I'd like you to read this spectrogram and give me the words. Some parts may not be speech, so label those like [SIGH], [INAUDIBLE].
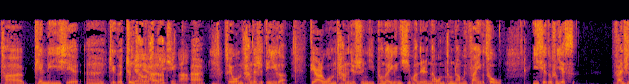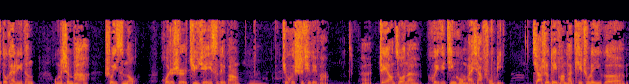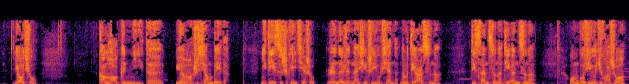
他偏离一些呃这个正常的判断。理性啊。啊，所以我们谈的是第一个，第二个我们谈的就是你碰到一个你喜欢的人呢，我们通常会犯一个错误，一切都说 yes，凡事都开绿灯，我们生怕说一次 no，或者是拒绝一次对方，嗯，就会失去对方，呃，这样做呢会给今后埋下伏笔。假设对方他提出了一个要求，刚好跟你的愿望是相悖的，你第一次是可以接受，人的忍耐性是有限的。那么第二次呢？第三次呢？第 N 次呢？我们过去有句话说：“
